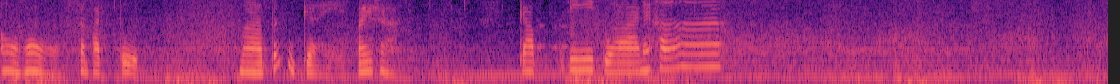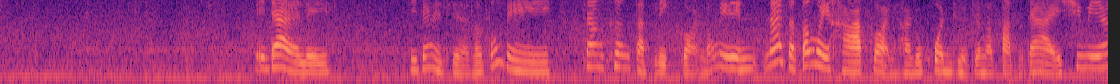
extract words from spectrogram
โอ้โหสะบัดตูด มาตั้งไก่ไปจ้ะกลับดีกว่านะคะไม่ได้เลย ไม่ได้จ้ะเราต้องไป สร้างเครื่องตัดเหล็กก่อนต้องมีน่าจะต้องไปคราฟก่อนค่ะ ทุกคนถึงจะมาตัดได้ชิมิร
